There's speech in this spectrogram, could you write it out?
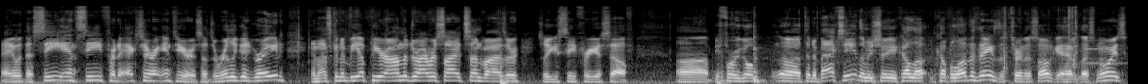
uh, with a C and C for the exterior and interior. So it's a really good grade, and that's gonna be up here on the driver's side sun visor so you can see for yourself. Uh, before we go uh, to the back seat, let me show you a couple other things. Let's turn this off, get have less noise.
